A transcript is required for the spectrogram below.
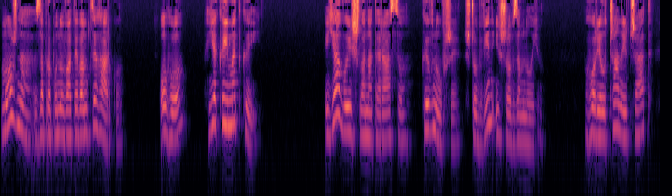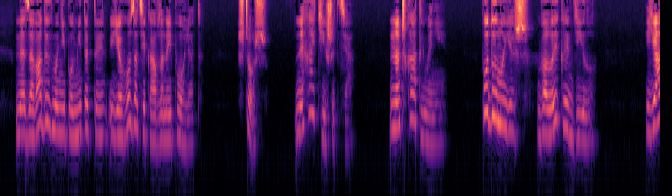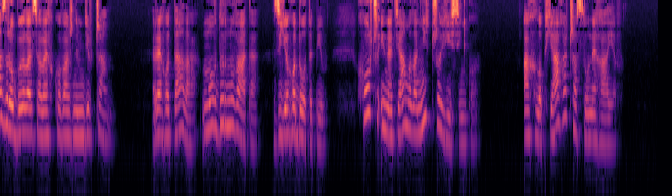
Можна запропонувати вам цигарку? Ого, який меткий. Я вийшла на терасу, кивнувши, щоб він ішов за мною. Горілчаний чад не завадив мені помітити його зацікавлений погляд. Що ж, нехай тішиться, начхати мені. Подумаєш, велике діло. Я зробилася легковажним дівчам, реготала, мов дурнувата, з його дотипів, хоч і не тямила нічогісінько. А хлоп'яга часу не гаяв.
